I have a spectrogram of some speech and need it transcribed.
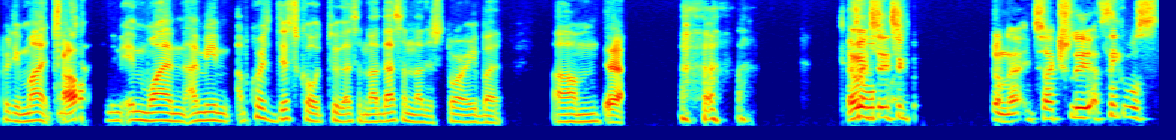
pretty much. Oh. In, in one, I mean, of course, disco too. That's another that's another story, but um, yeah. so, it's, it's a good It's actually, I think it was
